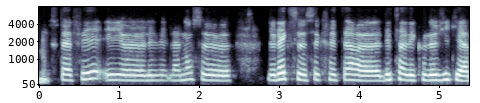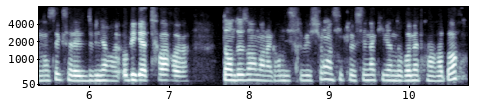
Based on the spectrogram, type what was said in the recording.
mm. tout à fait, et euh, l'annonce de l'ex-secrétaire d'État à l'écologie qui a annoncé que ça allait devenir obligatoire dans deux ans dans la grande distribution, ainsi que le Sénat qui vient de remettre un rapport.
